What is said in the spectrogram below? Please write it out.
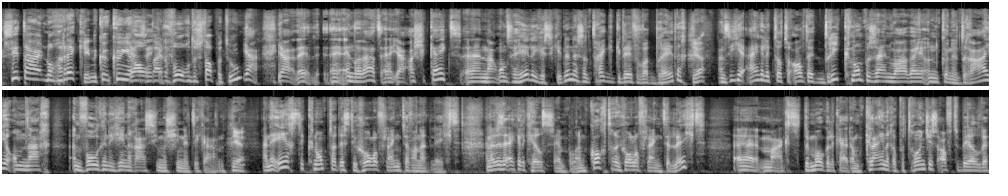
Zit daar nog rek in? Kun, kun je al naar de volgende stappen toe? Ja, ja eh, eh, inderdaad. Ja, als je kijkt naar onze hele geschiedenis, dan trek ik het even wat breder. Dan zie je eigenlijk dat er altijd drie knoppen zijn waar wij een kunnen draaien om naar een volgende generatie machine te gaan. Ja. En de eerste knop, dat is de golflengte van het licht. En dat is eigenlijk heel simpel. Een kortere golflengte licht uh, maakt de mogelijkheid om kleinere patroontjes af te beelden,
